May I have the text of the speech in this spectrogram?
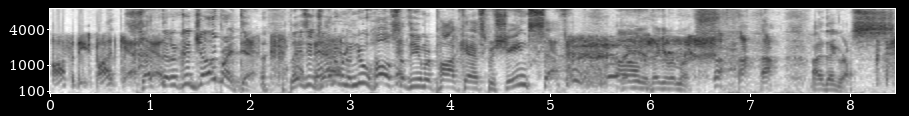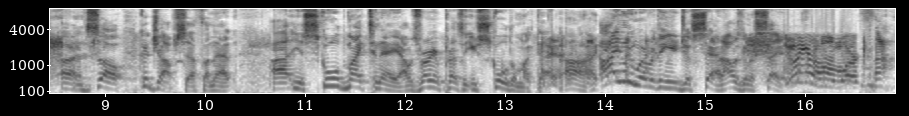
off of these podcasts. Seth Seth. did a good job right there. Ladies and gentlemen, a new host of the Human Podcast Machine, Seth. Thank you, thank you very much. I digress. All right, so good job, Seth, on that. Uh, you schooled Mike today. I was very impressed that you schooled him like that. Ah, I knew everything you just said. I was going to say it. Do your homework.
